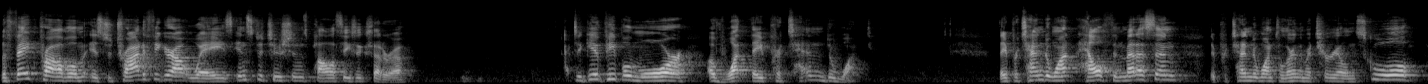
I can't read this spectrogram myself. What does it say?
The fake problem is to try to figure out ways, institutions, policies, etc., to give people more of what they pretend to want. They pretend to want health and medicine, they pretend to want to learn the material in school,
